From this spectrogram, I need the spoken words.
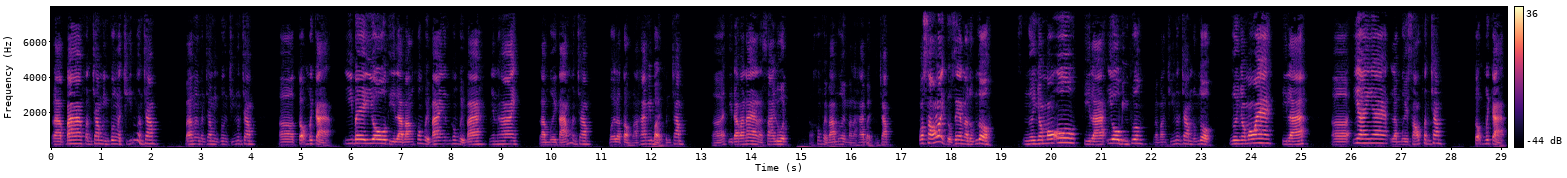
Là 3 phần trăm bình phương là 9 phần trăm. 30 phần trăm bình phương 9 phần trăm. À, cộng với cả IB IO thì là bằng 0,3 nhân 0,3 nhân 2 là 18 phần trăm. Vậy là tổng là 27 phần trăm. Đấy, thì đáp án A là sai luôn. Không phải 30 mà là 27 phần trăm. Có 6 loại kiểu gen là đúng rồi người nhóm máu O thì là IO bình phương là bằng 9% đúng rồi. Người nhóm máu A thì là uh, IAIA là 16% cộng với cả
